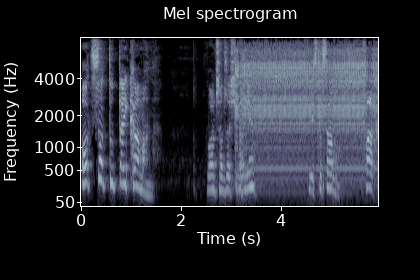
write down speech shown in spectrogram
O co tutaj kaman? Włączam zasilanie. Jest to samo. Fuck.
